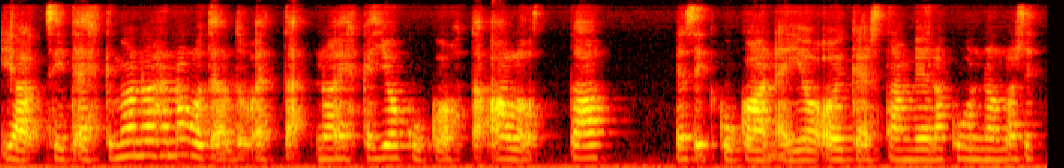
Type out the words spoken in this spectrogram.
Ja sitten ehkä me on vähän odoteltu, että no ehkä joku kohta aloittaa, ja sitten kukaan ei ole oikeastaan vielä kunnolla sit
